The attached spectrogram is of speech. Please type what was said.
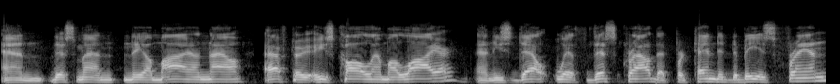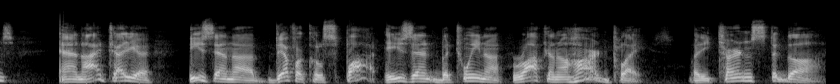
And this man Nehemiah now, after he's called them a liar, and he's dealt with this crowd that pretended to be his friends, and I tell you, he's in a difficult spot. He's in between a rock and a hard place. But he turns to God.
